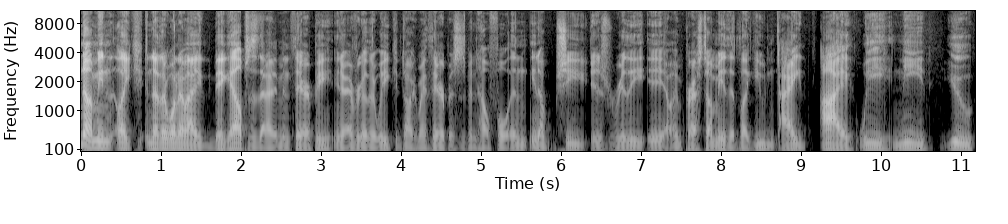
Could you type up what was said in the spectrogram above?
no, I mean, like another one of my big helps is that I'm in therapy. You know, every other week and talking to my therapist has been helpful, and you know, she is really you know impressed on me that like you, I, I, we need you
